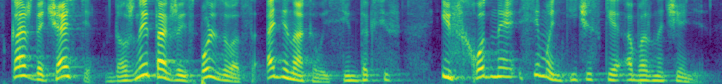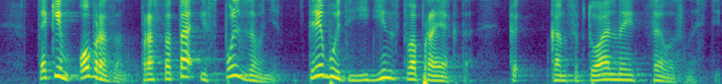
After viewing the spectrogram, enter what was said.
В каждой части должны также использоваться одинаковый синтаксис, исходные семантические обозначения. Таким образом, простота использования требует единства проекта, концептуальной целостности.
